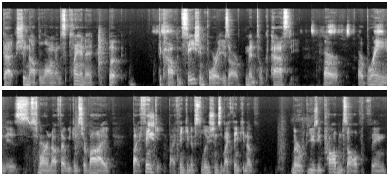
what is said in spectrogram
that should not belong on this planet. But the compensation for it is our mental capacity. Our our brain is smart enough that we can survive by thinking, by thinking of solutions, and by thinking of or using problem solving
